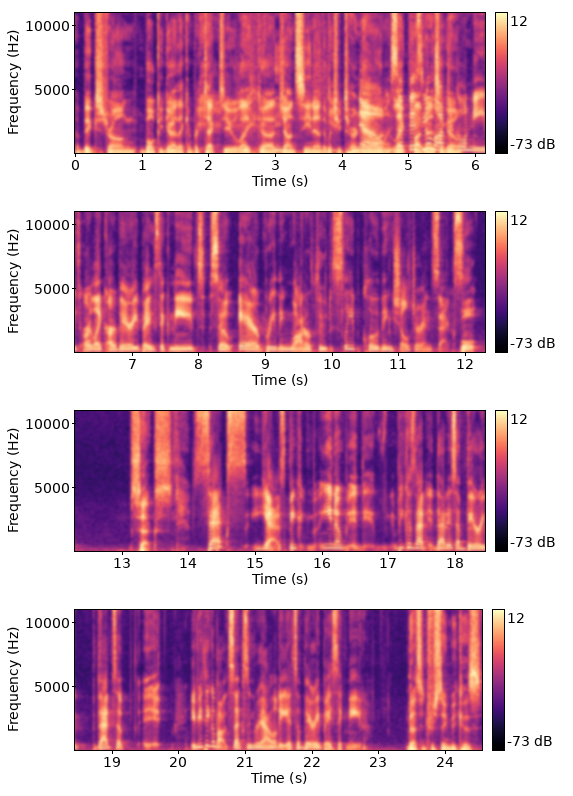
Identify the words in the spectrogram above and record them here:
a big, strong, bulky guy that can protect you, like uh, John Cena, that which you turned no, down so like physiological needs are like our very basic needs. So air, breathing, water, food, sleep, clothing, shelter, and sex. Well, sex. sex, yes, bec- you know, it- it- because that that is a very that's a if you think about sex in reality, it's a very basic need. That's interesting because,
